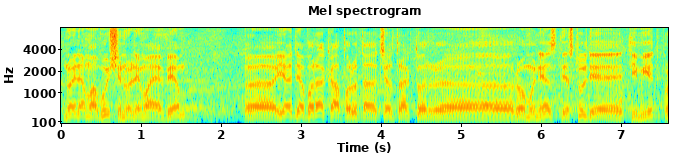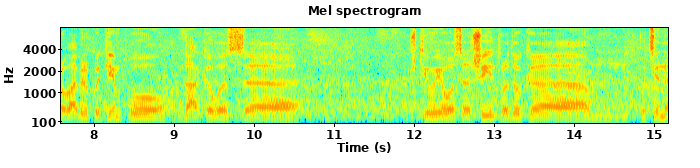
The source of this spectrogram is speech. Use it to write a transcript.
Noi le-am avut și nu le mai avem. Uh, e adevărat că a apărut acel tractor uh, românesc, destul de timid, probabil cu timpul, dacă o să știu eu, o să și introduc um, puțină,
